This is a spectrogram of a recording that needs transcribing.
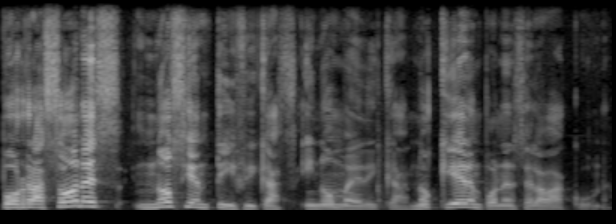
por razones no científicas y no médicas no quieren ponerse la vacuna.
